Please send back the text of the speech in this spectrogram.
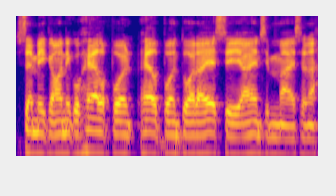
se, mikä on niin kuin helpoin, helpoin tuoda esiin ja ensimmäisenä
